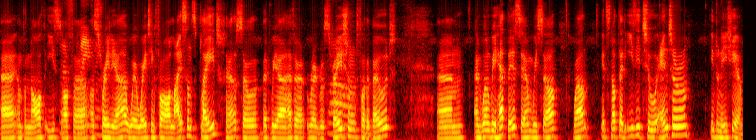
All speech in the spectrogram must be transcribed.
Uh, in the northeast That's of uh. Australia, we're waiting for our license plate, yeah, so that we uh, have a registration Wow. for the boat. Um, and when we had this, um, we saw, well, it's not that easy to enter Indonesia.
